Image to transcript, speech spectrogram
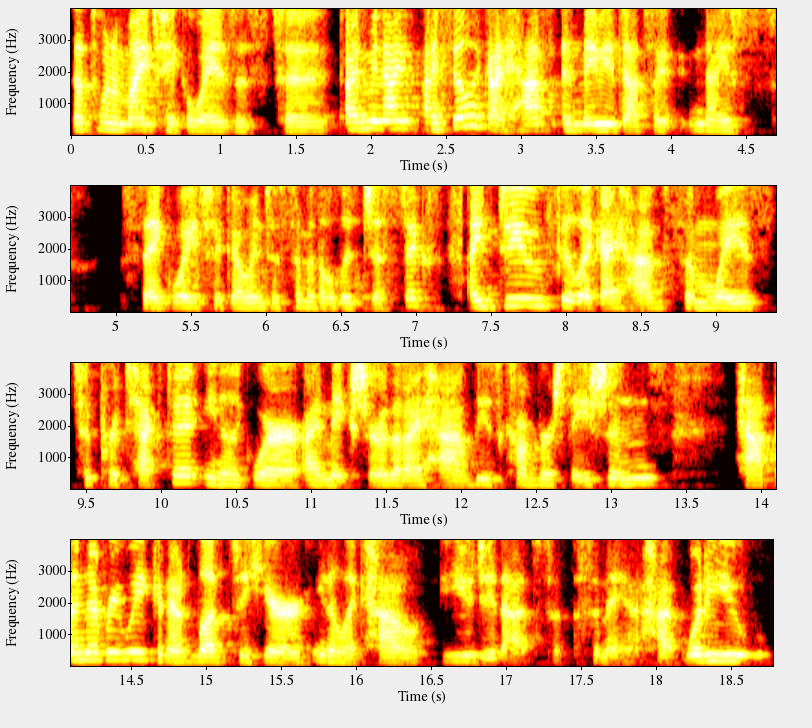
that's one of my takeaways is to, I mean, I, I feel like I have, and maybe that's a nice segue to go into some of the logistics. I do feel like I have some ways to protect it, you know, like where I make sure that I have these conversations happen every week. And I'd love to hear, you know, like how you do that, Sumaya. How, what do you,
